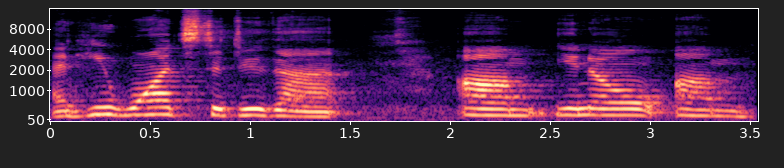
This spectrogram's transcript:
and He wants to do that. Um, you know, um,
